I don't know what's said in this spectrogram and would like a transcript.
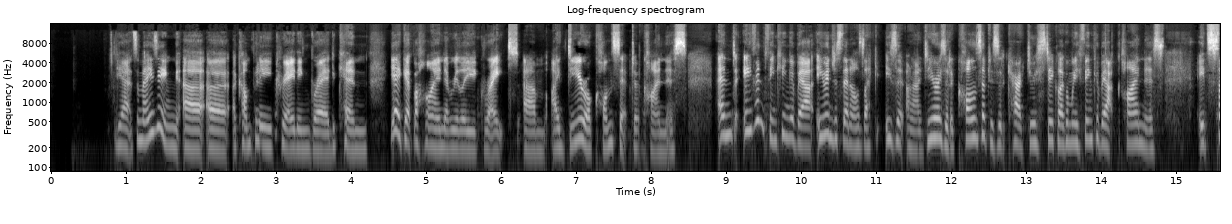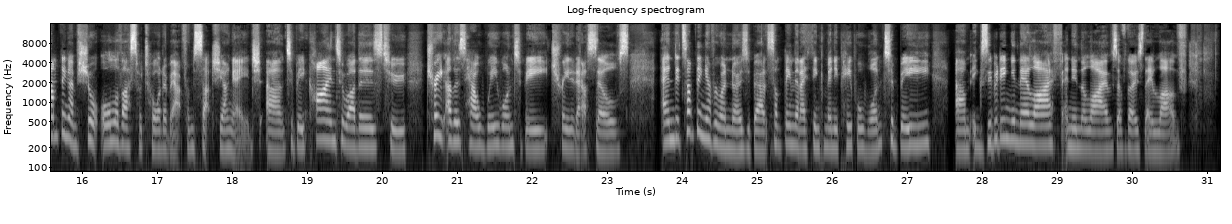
Yeah, it's amazing. Uh, a, a, company creating bread can, yeah, get behind a really great um, idea or concept of kindness. And even thinking about, even just then, I was like, is it an idea? Is it a concept? Is it a characteristic? Like when we think about kindness, it's something I'm sure all of us were taught about from such young age um, to be kind to others, to treat others how we want to be treated ourselves. And it's something everyone knows about. It's something that I think many people want to be um, exhibiting in their life and in the lives of those they love.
